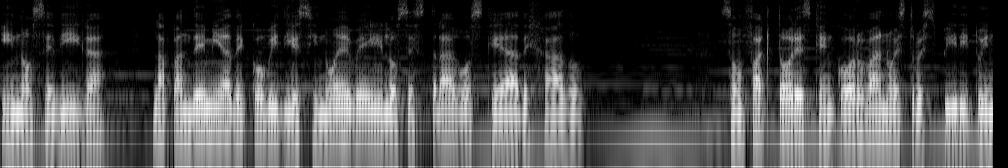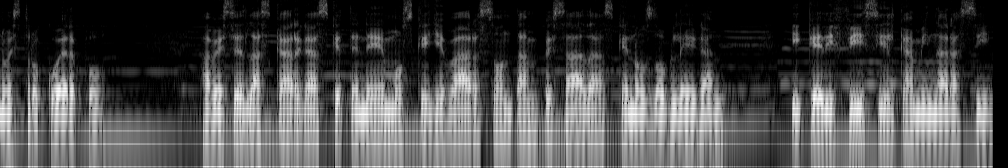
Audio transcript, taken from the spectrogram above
y no se diga, la pandemia de COVID-19 y los estragos que ha dejado. Son factores que encorvan nuestro espíritu y nuestro cuerpo. A veces las cargas que tenemos que llevar son tan pesadas que nos doblegan y qué difícil caminar así.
